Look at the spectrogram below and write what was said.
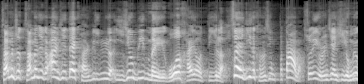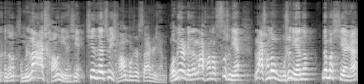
咱们这，咱们这个按揭贷款利率啊，已经比美国还要低了，再低的可能性不大了。所以有人建议，有没有可能我们拉长年限？现在最长不是三十年吗？我们要是给它拉长到四十年，拉长到五十年呢？那么显然，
